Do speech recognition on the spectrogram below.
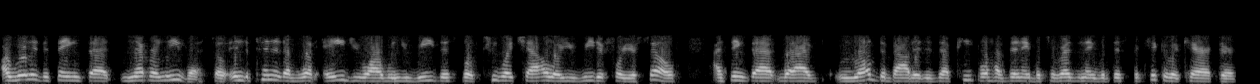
are really the things that never leave us. So, independent of what age you are when you read this book to a child or you read it for yourself, I think that what I've loved about it is that people have been able to resonate with this particular character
